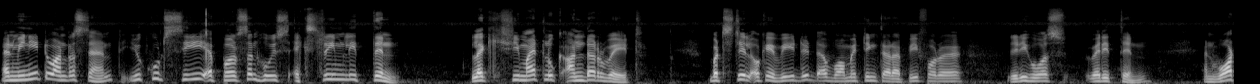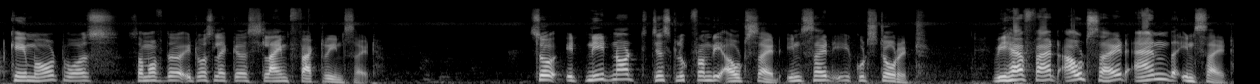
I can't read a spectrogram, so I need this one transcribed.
And we need to understand you could see a person who is extremely thin, like she might look underweight, but still, okay, we did a vomiting therapy for a lady who was very thin, and what came out was some of the, it was like a slime factory inside. So it need not just look from the outside. Inside you could store it. We have fat outside and the inside.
